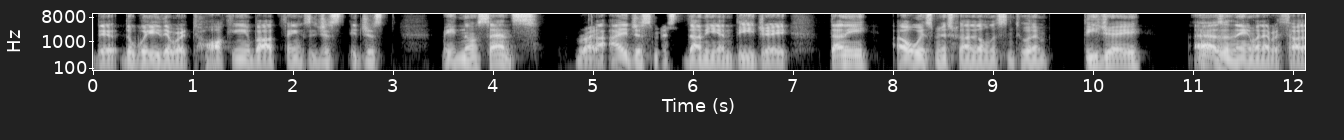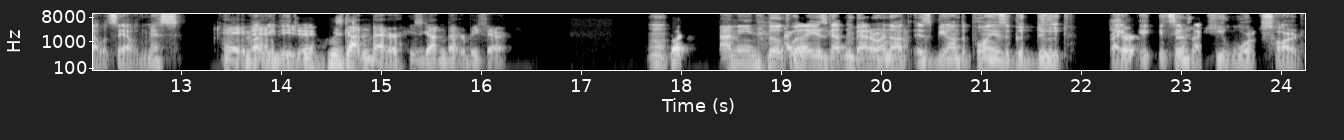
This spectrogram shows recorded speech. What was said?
the the way they were talking about things. It just it just made no sense. Right. I, I just miss Dunny and DJ. Dunny, I always miss when I don't listen to him. DJ, as a name I never thought I would say I would miss. hey, man, you, DJ. he's gotten better. He's gotten better. Be fair. Mm. But I mean, Look, I- whether he's gotten better or not is beyond the point. He's a good dude, right? Sure, It, it seems like he works hard.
